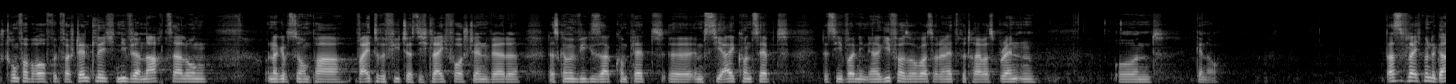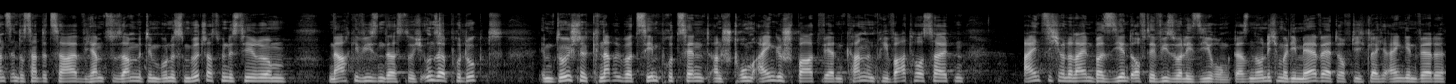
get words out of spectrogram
Stromverbrauch wird verständlich, nie wieder Nachzahlungen und da gibt es noch ein paar weitere Features, die ich gleich vorstellen werde. Das können wir, wie gesagt, komplett äh, im CI-Konzept des jeweiligen Energieversorgers oder Netzbetreibers branden. Und genau. Das ist vielleicht mal eine ganz interessante Zahl. Wir haben zusammen mit dem Bundeswirtschaftsministerium nachgewiesen, dass durch unser Produkt im Durchschnitt knapp über 10 Prozent an Strom eingespart werden kann in Privathaushalten, einzig und allein basierend auf der Visualisierung. Da sind noch nicht mal die Mehrwerte, auf die ich gleich eingehen werde,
